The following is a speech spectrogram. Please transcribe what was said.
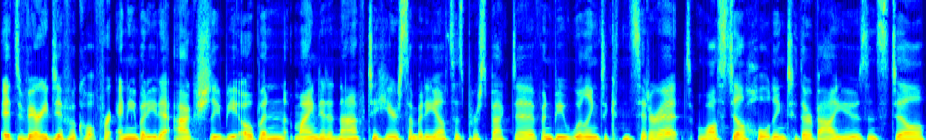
it's very difficult for anybody to actually be open minded enough to hear somebody else's perspective and be willing to consider it while still holding to their values and still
